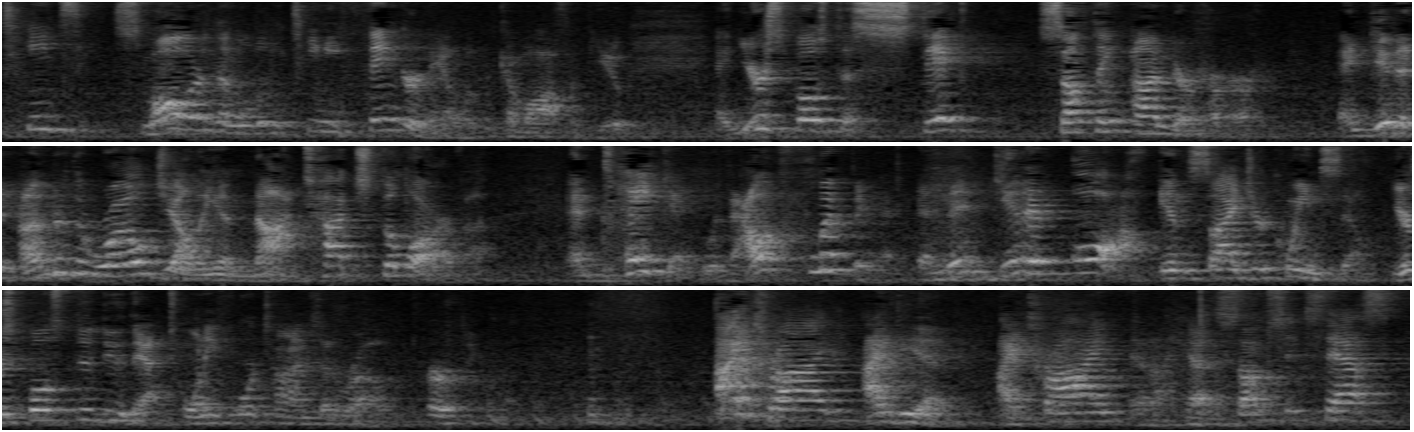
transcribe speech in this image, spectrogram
teensy, smaller than a little teeny fingernail that would come off of you, and you're supposed to stick something under her and get it under the royal jelly and not touch the larva, and take it without flipping it, and then get it off inside your queen cell. You're supposed to do that 24 times in a row, perfectly. I tried, I did. I tried, and I had some success,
